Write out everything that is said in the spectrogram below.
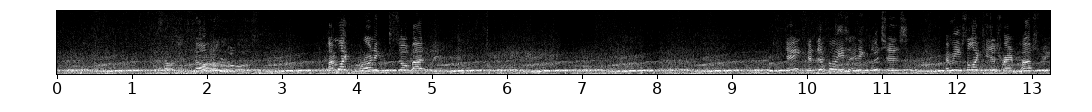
It sounds like No. you're so close. I'm like running so badly. Dang, there definitely isn't any glitches. I mean, it's not like he just ran past me.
